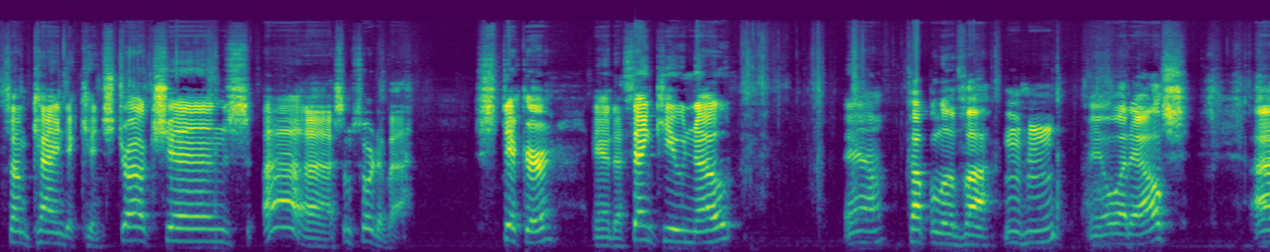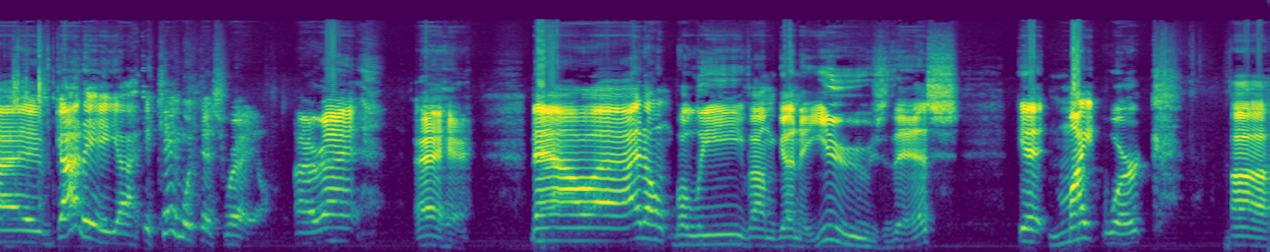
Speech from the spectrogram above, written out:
some kind of constructions. Ah, some sort of a sticker and a thank you note. Yeah, a couple of uh, mm-hmm. And what else? I've got a. Uh, it came with this rail. All right, right. Now uh, I don't believe I'm gonna use this. It might work. Uh,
